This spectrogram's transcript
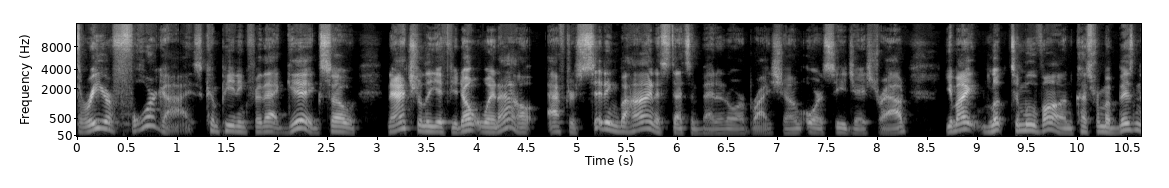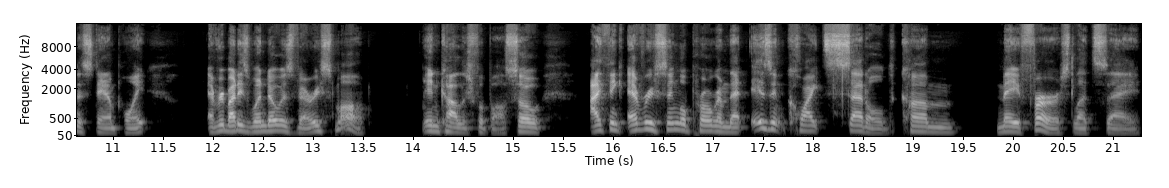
three or four guys competing for that gig. So naturally, if you don't win out after sitting behind a Stetson Bennett or a Bryce Young or a CJ Stroud, you might look to move on because from a business standpoint, everybody's window is very small in college football. So I think every single program that isn't quite settled come May 1st, let's say,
